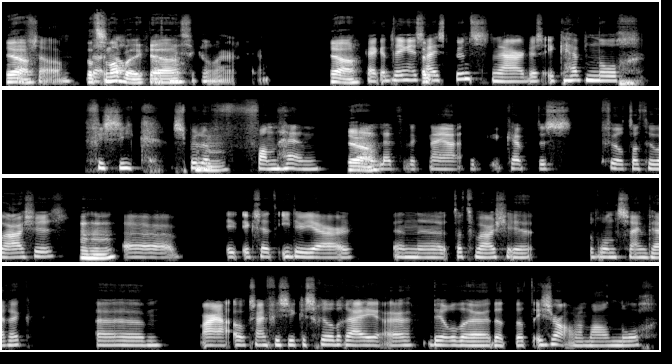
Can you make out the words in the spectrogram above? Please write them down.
ja, zo. dat snap ik, Dat ja. mis ik heel erg. Ja. Kijk, het ding is, En- hij is kunstenaar, dus ik heb nog fysiek spullen Mhm. van hem. Ja. Eh, letterlijk, nou ja, ik, ik heb dus veel tatoeages. Mhm. Eh, ik, ik zet ieder jaar een eh, tatoeage rond zijn werk. Ehm, maar ja, ook zijn fysieke schilderijen, beelden, dat, dat is er allemaal nog.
